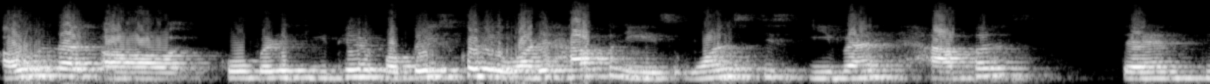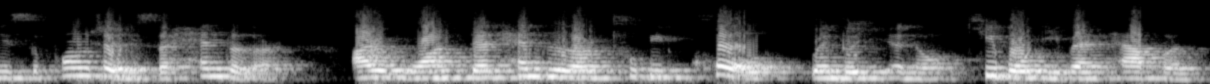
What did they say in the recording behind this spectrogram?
I will not uh, go very detailed, but basically what happens is once this event happens, then this function is a handler. I want that handler to be called when the you know keyboard event happens,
